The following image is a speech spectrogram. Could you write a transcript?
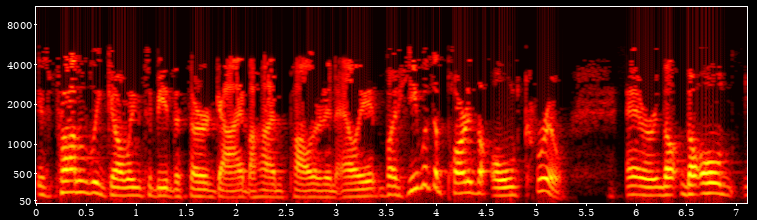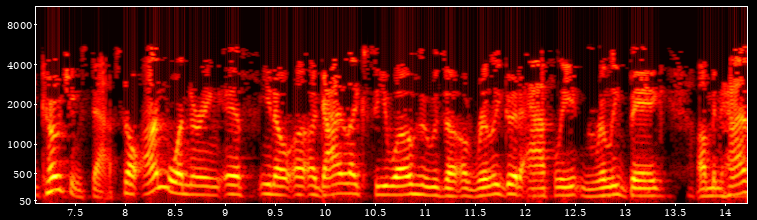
is probably going to be the third guy behind Pollard and Elliott, but he was a part of the old crew or the the old coaching staff. So I'm wondering if you know a, a guy like Sewo, who is a, a really good athlete and really big, um, and has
